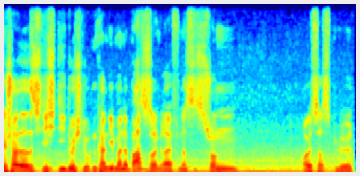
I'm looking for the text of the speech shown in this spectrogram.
Ja, schade, dass ich nicht die durchlooten kann, die meine Basis angreifen. Das ist schon äußerst blöd.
